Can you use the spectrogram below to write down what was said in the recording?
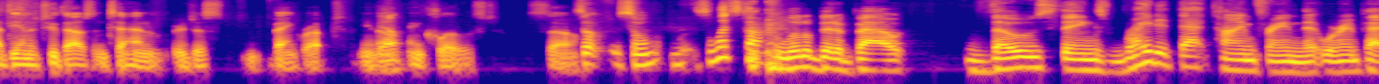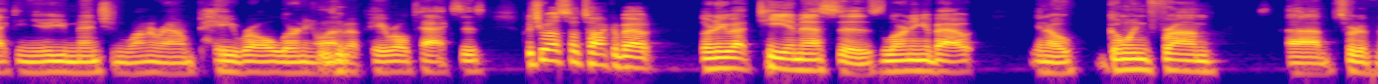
at the end of 2010, we are just bankrupt, you know, and closed. So, so, so, so let's talk a little bit about those things right at that time frame that were impacting you. You mentioned one around payroll, learning a lot mm-hmm. about payroll taxes, but you also talk about learning about TMSs, learning about, you know, going from uh, sort of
